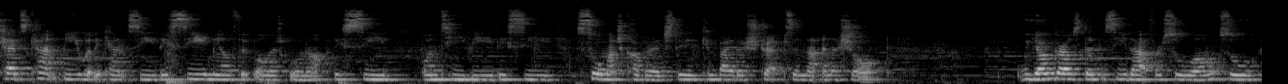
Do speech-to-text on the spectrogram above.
kids can't be what they can't see. They see male footballers growing up. They see on TV. They see so much coverage. They can buy their strips in that in a shop. Young girls didn't see that for so long. So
